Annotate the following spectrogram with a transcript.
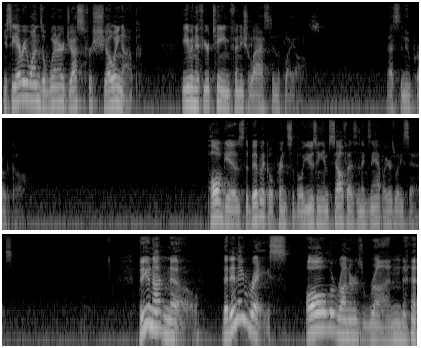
you see, everyone's a winner just for showing up, even if your team finished last in the playoffs. That's the new protocol. Paul gives the biblical principle using himself as an example. Here's what he says Do you not know that in a race all the runners run,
